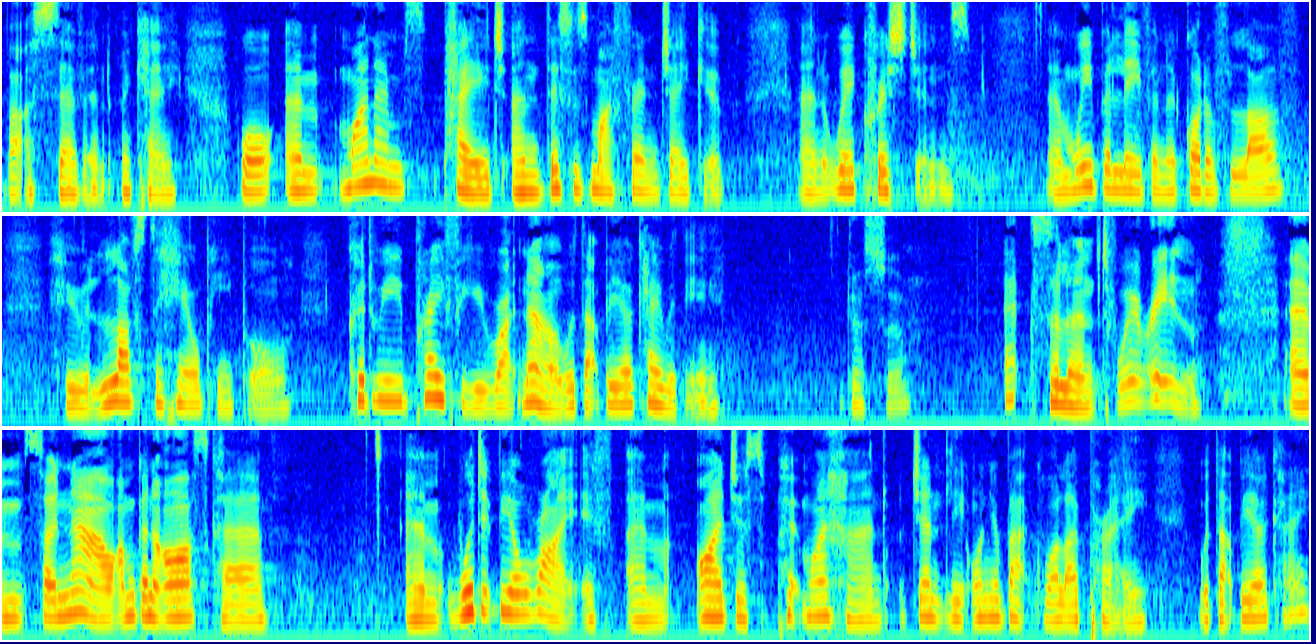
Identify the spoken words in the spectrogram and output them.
About a seven, okay. Well, um, my name's Paige, and this is my friend Jacob, and we're Christians, and we believe in a God of love who loves to heal people. Could we pray for you right now? Would that be okay with you? Guess so. Excellent, we're in. Um, so now I'm going to ask her um, Would it be all right if um, I just put my hand gently on your back while I pray? Would that be okay?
